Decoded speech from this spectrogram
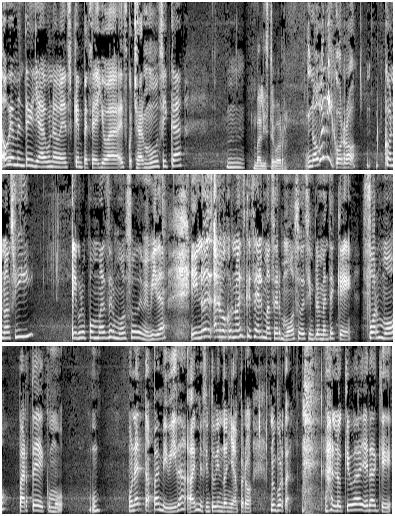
Obviamente ya una vez que empecé yo a escuchar música, Valiste gorro. no valí gorro. Conocí el grupo más hermoso de mi vida. Y no es, a lo mejor no es que sea el más hermoso, es simplemente que formó parte de como un- una etapa de mi vida. Ay, me siento bien doña, pero no importa. A lo que iba era que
